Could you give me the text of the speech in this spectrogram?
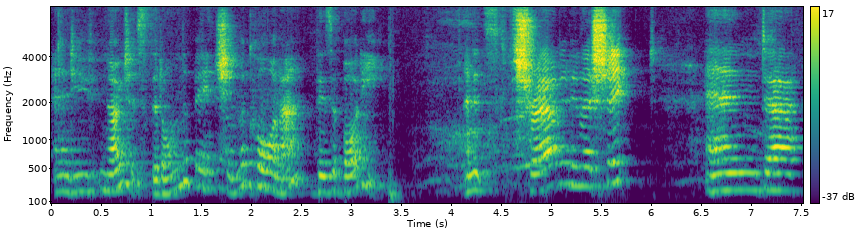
And you notice that on the bench in the corner, there's a body. And it's shrouded in a sheet. And uh,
